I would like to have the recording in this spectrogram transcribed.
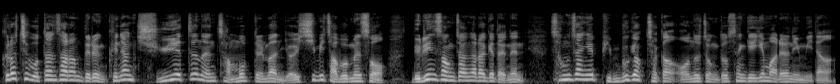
그렇지 못한 사람들은 그냥 주위에 뜨는 잡몹들만 열심히 잡으면서 느린 성장을 하게 되는 성장의 빈부격차가 어느정도 생기기 마련입니다.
